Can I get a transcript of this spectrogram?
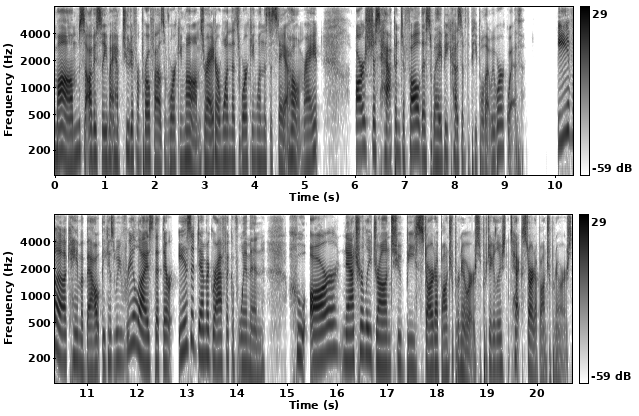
moms, obviously you might have two different profiles of working moms, right? Or one that's working, one that's a stay at home, right? Ours just happened to fall this way because of the people that we work with. Eva came about because we realized that there is a demographic of women who are naturally drawn to be startup entrepreneurs, particularly tech startup entrepreneurs.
